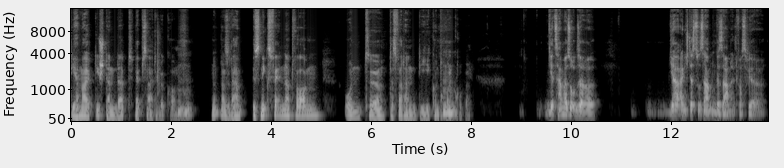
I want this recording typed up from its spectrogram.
Die haben halt die Standard-Webseite bekommen. Mhm. Ne? Also da ist nichts verändert worden. Und äh, das war dann die Kontrollgruppe. Mhm jetzt haben wir so unsere, ja, eigentlich das zusammengesammelt, was wir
